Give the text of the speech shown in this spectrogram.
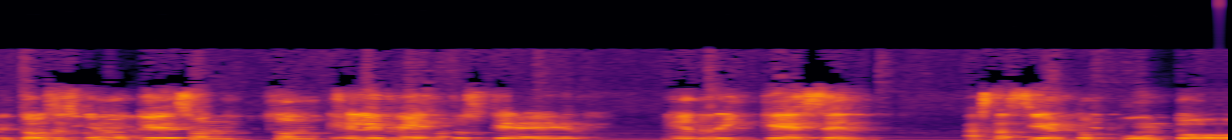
Entonces como que son, son elementos que enriquecen hasta cierto punto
